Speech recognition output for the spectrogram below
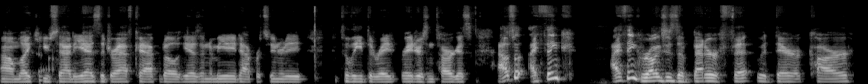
Um, like you said, he has the draft capital. He has an immediate opportunity to lead the Ra- Raiders in targets. I also I think I think Ruggs is a better fit with Derek Carr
